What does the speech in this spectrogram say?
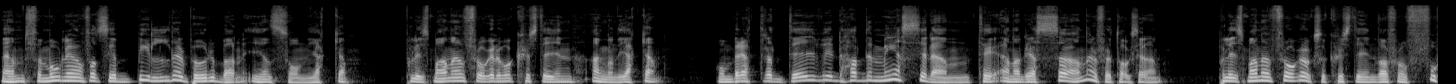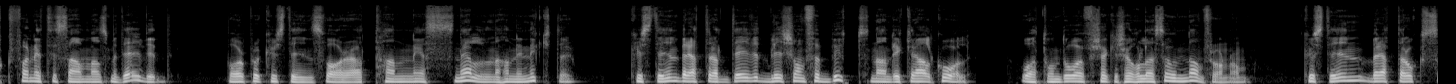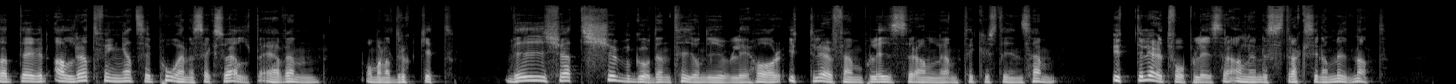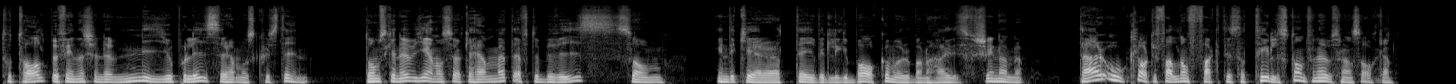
Men förmodligen har han fått se bilder på Urban i en sån jacka. Polismannen frågar då Christine angående jackan. Hon berättar att David hade med sig den till en av deras söner för ett tag sedan. Polismannen frågar också Christine varför hon fortfarande är tillsammans med David. Varpå Kristin svarar att han är snäll när han är nykter. Kristin berättar att David blir som förbytt när han dricker alkohol och att hon då försöker sig hålla sig undan från honom. Kristin berättar också att David aldrig har tvingat sig på henne sexuellt även om han har druckit. Vid 21.20 den 10 juli har ytterligare fem poliser anlänt till Kristins hem. Ytterligare två poliser anlände strax innan midnatt. Totalt befinner sig nu nio poliser hemma hos Kristin. De ska nu genomsöka hemmet efter bevis som indikerar att David ligger bakom Urban och Heidis försvinnande. Det är oklart ifall de faktiskt har tillstånd för en husrannsakan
